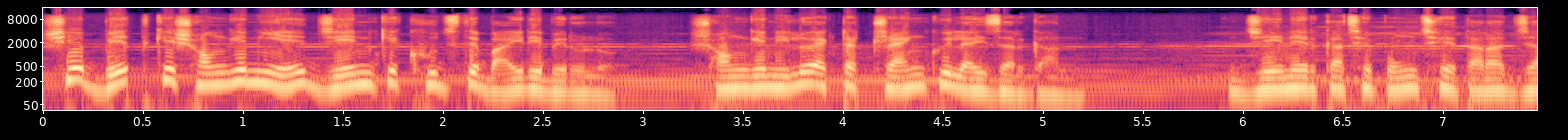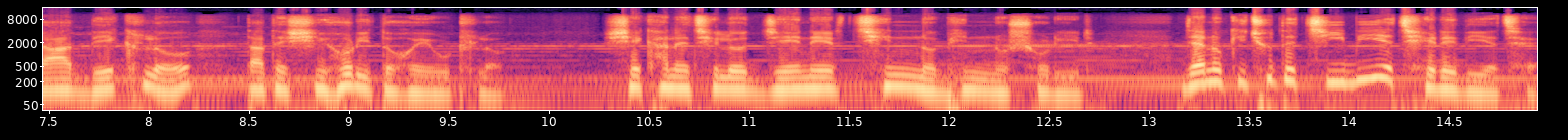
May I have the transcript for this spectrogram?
সে বেতকে সঙ্গে নিয়ে জেনকে খুঁজতে বাইরে বেরোল। সঙ্গে নিল একটা ট্র্যাঙ্কুইলাইজার গান। জেনের কাছে পৌঁছে তারা যা দেখল তাতে শিহরিত হয়ে উঠল। সেখানে ছিল জেনের ছিন্ন ভিন্ন শরীর, যেন কিছুতে চিবিয়ে ছেড়ে দিয়েছে।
